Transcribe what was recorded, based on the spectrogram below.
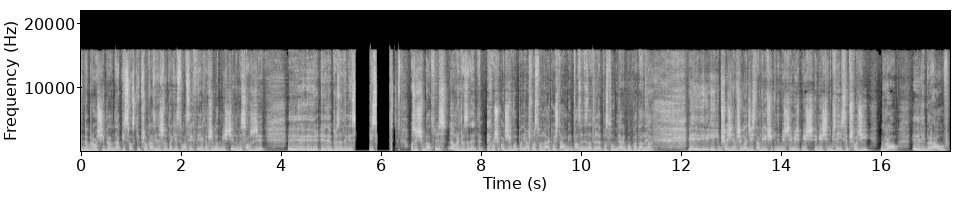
e, dobroci, prawda, pisowskich. Przy okazji też są takie sytuacje, jak, jak na przykład w mieście Nowy Sącz, gdzie e, e, e, prezydentem jest od 6 lat, który jest dobrym prezydentem, jakoś o dziwo, ponieważ po prostu no, jakoś tam facet jest na tyle po prostu w miarę pokładany. I, i, I przychodzi na przykład gdzieś tam w jakimś innym mieście, mieście, mieście, mieście Myślenicy przychodzi gro y, liberałów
